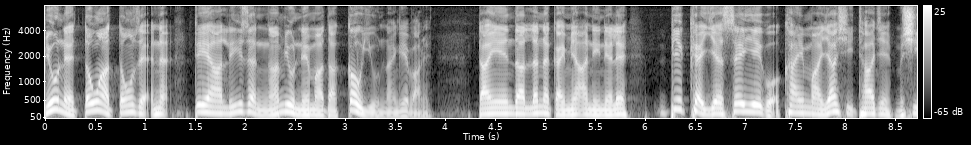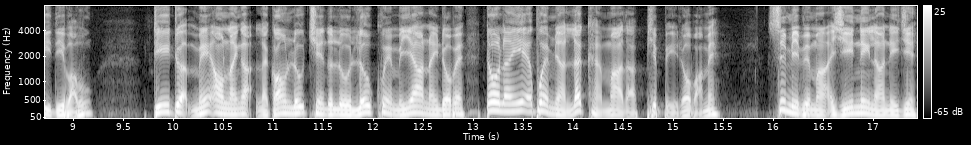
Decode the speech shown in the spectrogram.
မြို့နယ်330အနက်145မြို့နယ်မှာသာကောက်ယူနိုင်ခဲ့ပါတယ်။တိုင်းရင်သားလက်နက်ကင်များအနေနဲ့လည်း ပြစ်ခတ်ရက်စဲရေးကိုအခိုင်အမာရရှိထားခြင်းမရှိသေးပါဘူး။ဒီအတွက် main online က၎င်းလှုပ်ချင်သလိုလှုပ်ခွင့်မရနိုင်တော့ဘဲတော်လန်ရေးအဖွဲ့များလက်ခံမှသာဖြစ်ပေတော့ပါမယ်။စစ်မြေပြင်မှာအရေးနှိမ့်လာနေခြင်း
